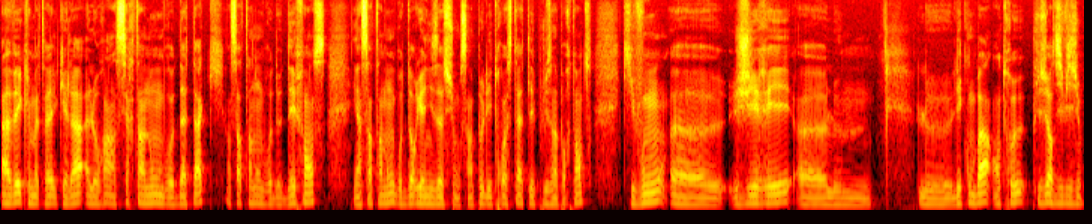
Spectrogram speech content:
avec le matériel qu'elle a, elle aura un certain nombre d'attaques, un certain nombre de défenses et un certain nombre d'organisations. C'est un peu les trois stats les plus importantes qui vont euh, gérer euh, le, le- les combats entre plusieurs divisions.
